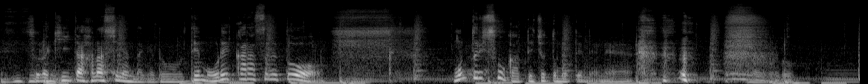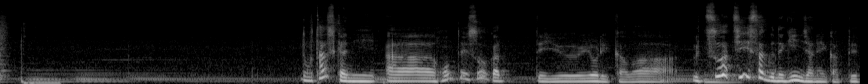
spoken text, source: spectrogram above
それは聞いた話なんだけどでも俺からすると本当にそうかってちょっと思ってんだよね。なるほど。でも確かにああ本当にそうかっていうよりかは器小さくできんじゃねえかって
